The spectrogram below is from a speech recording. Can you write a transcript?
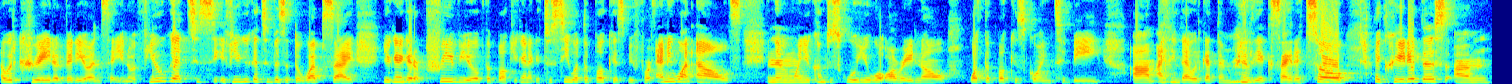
I would create a video and say, you know, if you get to see, if you get to visit the website, you're going to get a preview of the book. You're going to get to see what the book is before anyone else, and then when you come to school, you will already know what the book is going to be. Um, I think that would get them really excited. So I created this. Um,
